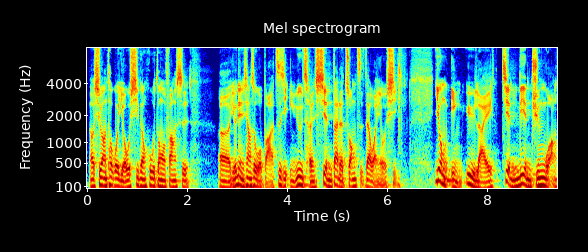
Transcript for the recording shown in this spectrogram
然后希望透过游戏跟互动的方式，呃，有点像是我把自己隐喻成现代的庄子在玩游戏，用隐喻来建练君王，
